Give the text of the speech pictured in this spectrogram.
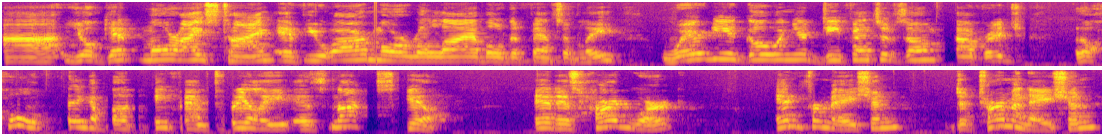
Uh, you'll get more ice time if you are more reliable defensively. Where do you go in your defensive zone coverage? The whole thing about defense really is not skill, it is hard work, information, determination,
